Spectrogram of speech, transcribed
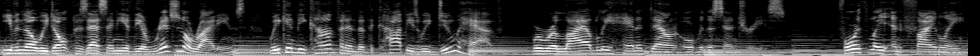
Even though we don't possess any of the original writings, we can be confident that the copies we do have were reliably handed down over the centuries. Fourthly and finally,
